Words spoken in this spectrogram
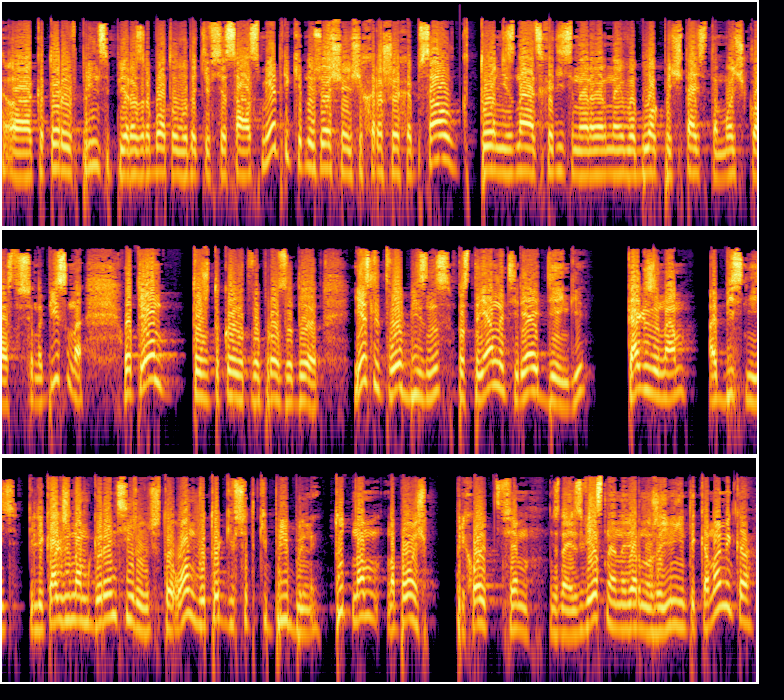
э, который, в принципе, разработал вот эти все SaaS-метрики, ну, очень-очень хорошо их описал. Кто не знает, сходите, наверное, на его блог, почитайте, там очень классно все написано. Вот и он тоже такой вот вопрос задает. Если твой бизнес постоянно теряет деньги, как же нам объяснить или как же нам гарантировать, что он в итоге все-таки прибыльный? Тут нам на помощь приходит всем, не знаю, известная, наверное, уже юнит-экономика,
